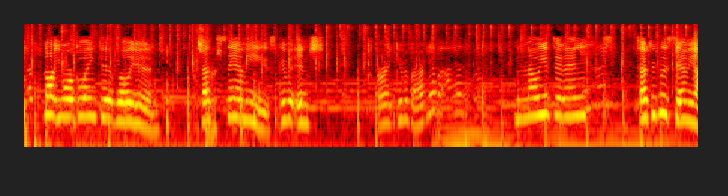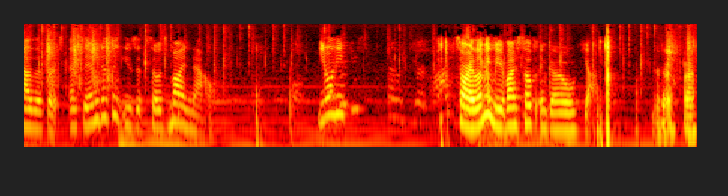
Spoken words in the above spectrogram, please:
That's not your blanket, Lillian. That's That's Sammy's. Give it inch. All right, give it back. Yeah, but I had it first. No, you didn't. Technically, Sammy has it first, and Sammy doesn't use it, so it's mine now. You don't need. Sorry, let me mute myself and go. Yeah. Okay. Bye.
